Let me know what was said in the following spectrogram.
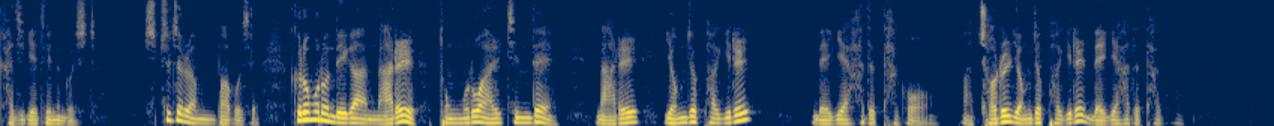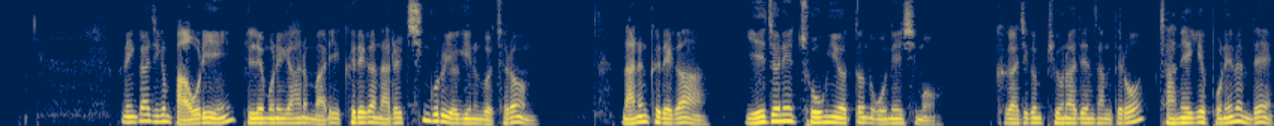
가지게 되는 것이죠. 17절을 한번 봐보세요. 그러므로 내가 나를 동무로 알진데 나를 영접하기를 내게 하듯 하고 아, 저를 영접하기를 내게 하듯 하고 그러니까 지금 바울이 빌레몬에게 하는 말이 그대가 나를 친구로 여기는 것처럼 나는 그대가 예전에 종이었던 오네시모 그가 지금 변화된 상태로 자네에게 보내는데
